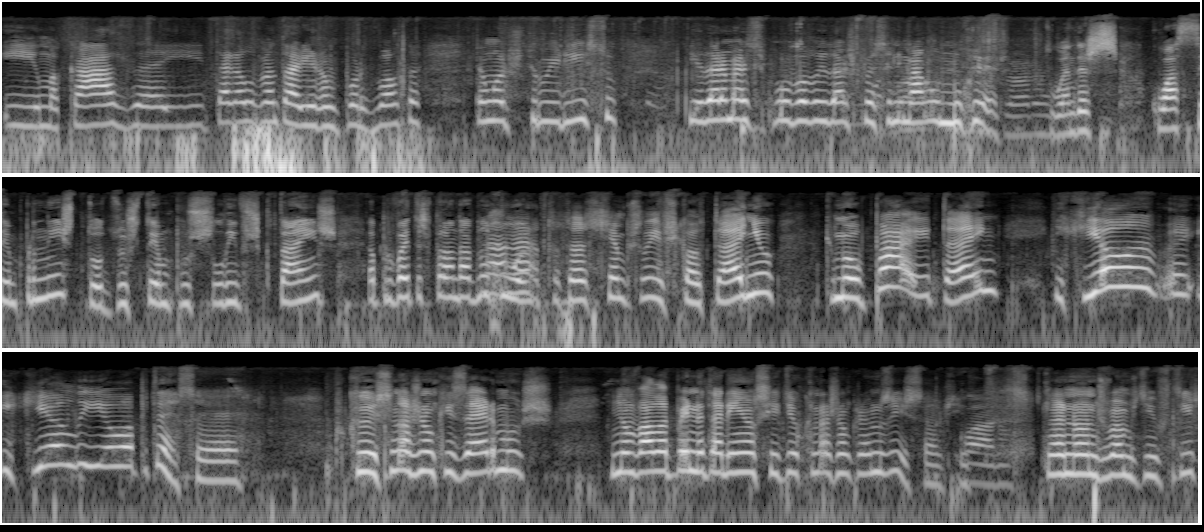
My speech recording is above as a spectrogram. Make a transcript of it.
e uma casa e estar a levantar e não pôr de volta, estão a destruir isso e a dar mais probabilidades para esse animal morrer. Tu andas quase sempre nisto, todos os tempos livres que tens, aproveitas para andar na Não, rua. não, to- todos os tempos livres que eu tenho, que o meu pai tem e que ele e, que ele eu apetece. Porque se nós não quisermos, não vale a pena estar em um sítio que nós não queremos ir, sabes? Tipo, Claro. Nós não nos vamos divertir,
